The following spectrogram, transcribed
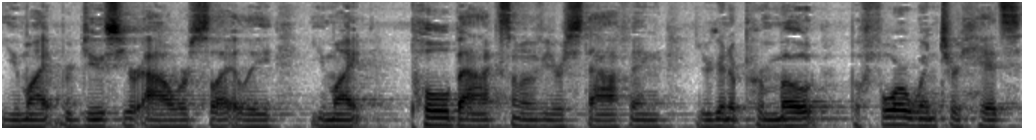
you might reduce your hours slightly. You might pull back some of your staffing. You're going to promote before winter hits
